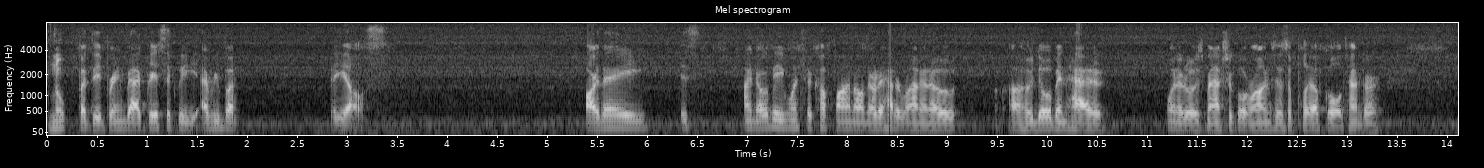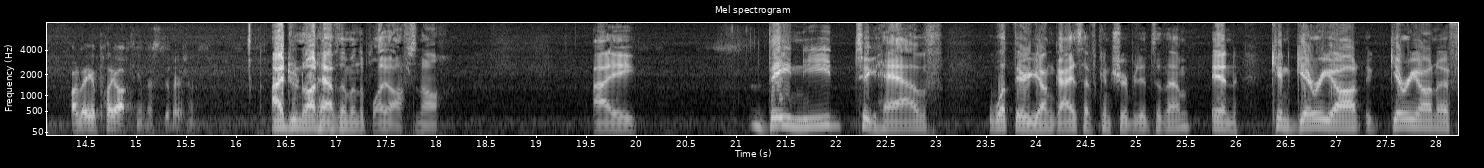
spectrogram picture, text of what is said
Nope. but they bring back basically everybody else. Are they? Is I know they went to the Cup final. I know they had a run. I know uh, Khudobin had one of those magical runs as a playoff goaltender. Are they a playoff team this division? I do not have them in the playoffs. No. I. They need to have what their young guys have contributed to them, and can Garyon, Gurianov,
